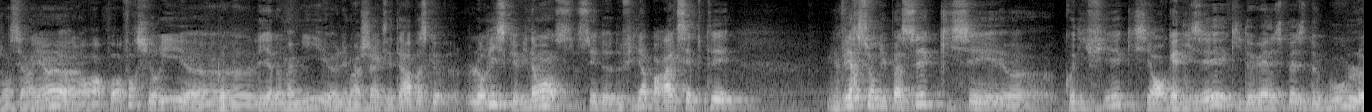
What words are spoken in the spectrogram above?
j'en sais rien. Alors, a fortiori, euh, les Yanomami, les machins, etc. Parce que le risque, évidemment, c'est de, finir par accepter une version du passé qui s'est codifiée, qui s'est organisée, qui devient une espèce de boule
